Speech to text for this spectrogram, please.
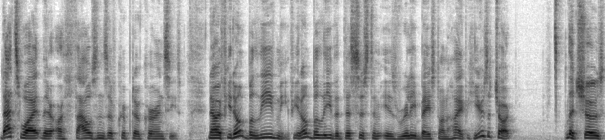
That's why there are thousands of cryptocurrencies. Now, if you don't believe me, if you don't believe that this system is really based on hype, here's a chart that shows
